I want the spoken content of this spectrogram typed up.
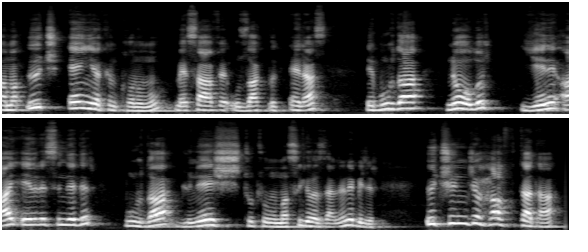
Ama 3 en yakın konumu. Mesafe, uzaklık en az. E burada ne olur? Yeni ay evresindedir. Burada güneş tutulması gözlemlenebilir. Üçüncü haftada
